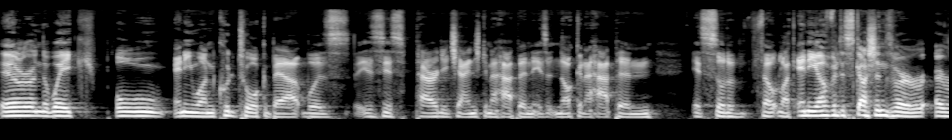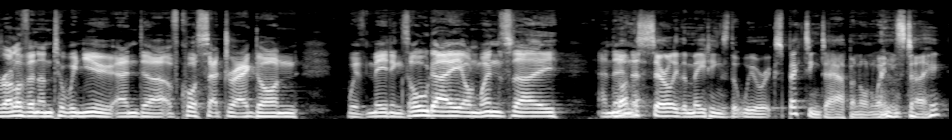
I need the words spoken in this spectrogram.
earlier in the week, all anyone could talk about was is this parity change going to happen? Is it not going to happen? It sort of felt like any other discussions were irrelevant until we knew. And uh, of course, that dragged on with meetings all day on Wednesday. And then Not necessarily the meetings that we were expecting to happen on Wednesday.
